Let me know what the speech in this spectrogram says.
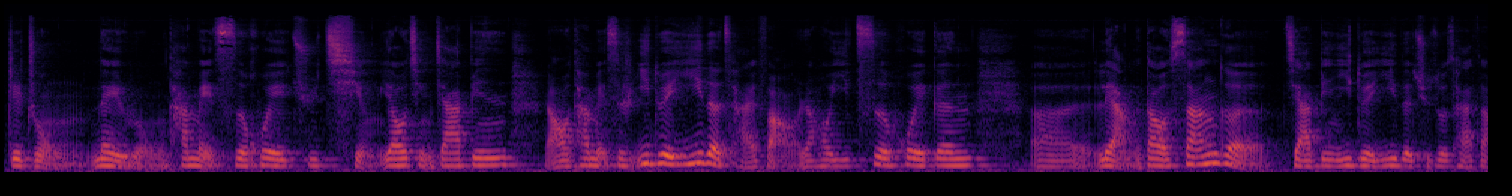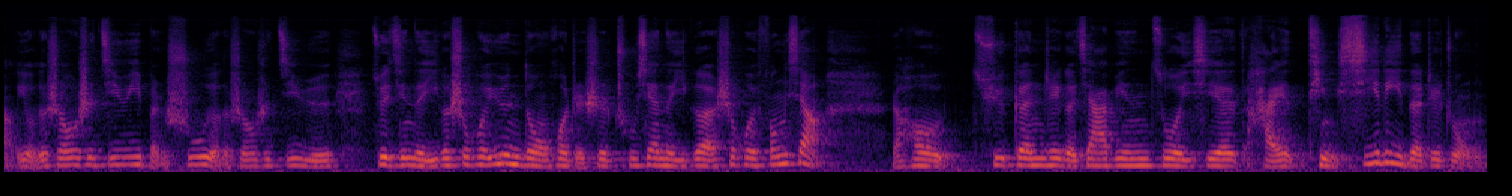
这种内容。他每次会去请邀请嘉宾，然后他每次是一对一的采访，然后一次会跟呃两到三个嘉宾一对一的去做采访。有的时候是基于一本书，有的时候是基于最近的一个社会运动，或者是出现的一个社会风向，然后去跟这个嘉宾做一些还挺犀利的这种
